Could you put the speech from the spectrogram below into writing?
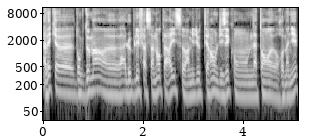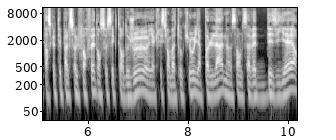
Avec euh, donc demain euh, à Le Blé face à Nantes, Aris, un milieu de terrain, on le disait qu'on attend euh, remanier parce que t'es pas le seul forfait dans ce secteur de jeu. Il y a Christian Batocchio, il y a Paul Lannes, ça on le savait dès hier.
